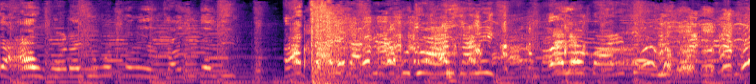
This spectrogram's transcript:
એ હાવ ગોડા જો મત કરે જાજી જાજી. આ તારી કાઢી નાખું છું હાલ ખાલી. અરે મારી બચી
